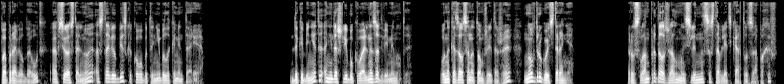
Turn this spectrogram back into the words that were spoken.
Поправил Дауд, а все остальное оставил без какого бы то ни было комментария. До кабинета они дошли буквально за две минуты. Он оказался на том же этаже, но в другой стороне. Руслан продолжал мысленно составлять карту запахов,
